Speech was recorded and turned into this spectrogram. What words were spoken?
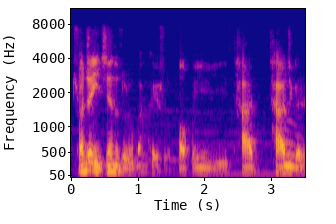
穿针引线的作用吧，可以说，包括于他他这个，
